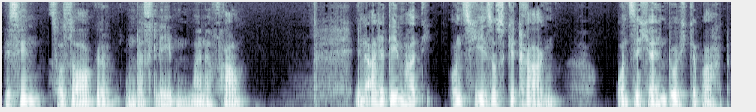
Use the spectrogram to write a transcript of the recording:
bis hin zur Sorge um das Leben meiner Frau. In alledem hat uns Jesus getragen und sicher hindurchgebracht.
